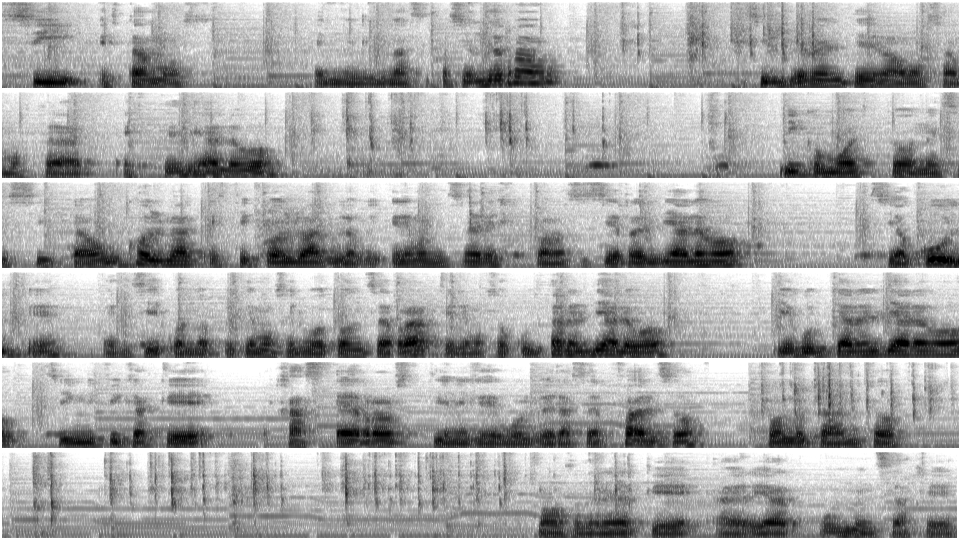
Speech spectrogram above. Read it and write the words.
si estamos en una situación de error, simplemente vamos a mostrar este diálogo. Y como esto necesita un callback, este callback lo que queremos hacer es que cuando se cierre el diálogo se oculte, es decir, cuando apretemos el botón cerrar queremos ocultar el diálogo. Y ocultar el diálogo significa que has errors tiene que volver a ser falso, por lo tanto vamos a tener que agregar un mensaje,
